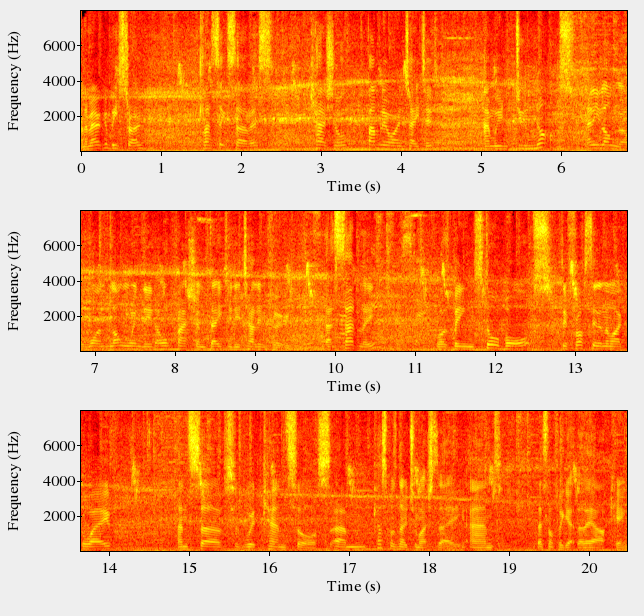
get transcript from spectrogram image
An American bistro, classic service, casual, family orientated, and we do not any longer want long-winded, old-fashioned, dated Italian food that sadly was being store-bought, defrosted in the microwave, and served with canned sauce. Um, customers know too much today, and let's not forget that they are king,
